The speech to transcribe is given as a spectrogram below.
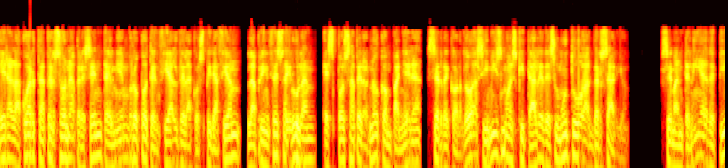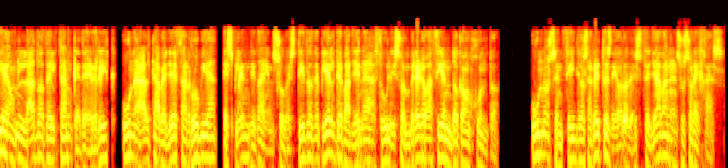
Era la cuarta persona presente, el miembro potencial de la conspiración, la princesa Irulan, esposa pero no compañera, se recordó a sí mismo esquitale de su mutuo adversario. Se mantenía de pie a un lado del tanque de Edric, una alta belleza rubia, espléndida en su vestido de piel de ballena azul y sombrero haciendo conjunto. Unos sencillos aretes de oro destellaban en sus orejas.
